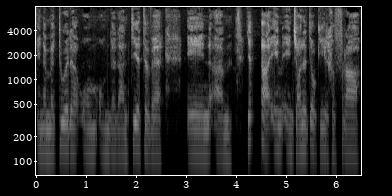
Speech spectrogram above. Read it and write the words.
en 'n metode om om dit dan te te werk en ehm um, ja en en John het ook hier gevra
